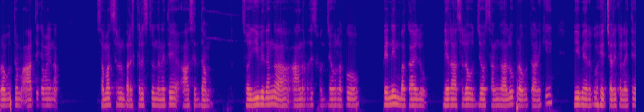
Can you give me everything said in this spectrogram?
ప్రభుత్వం ఆర్థికమైన సమస్యలను పరిష్కరిస్తుందనైతే ఆశిద్దాం. సో ఈ విధంగా ఆంధ్రప్రదేశ్ ఉద్యోగులకు పెండింగ్ బకాయిలు నిరాశలో ఉద్యోగ సంఘాలు ప్రభుత్వానికి ఈ మేరకు హెచ్చరికలు అయితే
